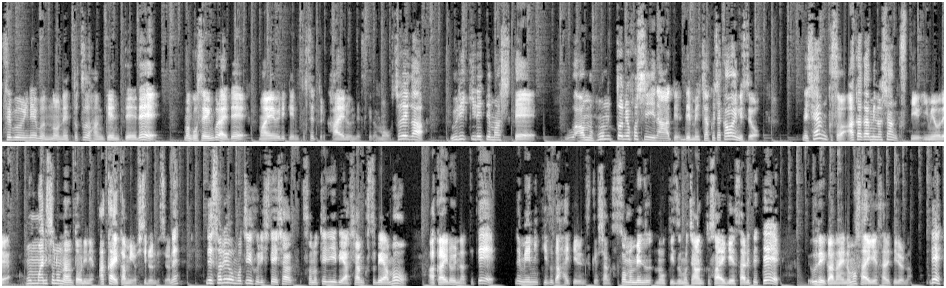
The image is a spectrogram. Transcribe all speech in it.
セブンイレブンのネット通販限定で、まあ、5000円ぐらいで前売り券とセットで買えるんですけども、それが売り切れてまして、うわ、もう本当に欲しいなーって。で、めちゃくちゃ可愛いんですよ。で、シャンクスは赤髪のシャンクスっていう異名で、ほんまにその名の通りに赤い髪をしてるんですよね。で、それをモチーフにして、シャ、そのテディベア、シャンクスベアも赤色になってて、で、目に傷が入ってるんですけど、シャンクス、その目の傷もちゃんと再現されてて、腕がないのも再現されているような。で、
